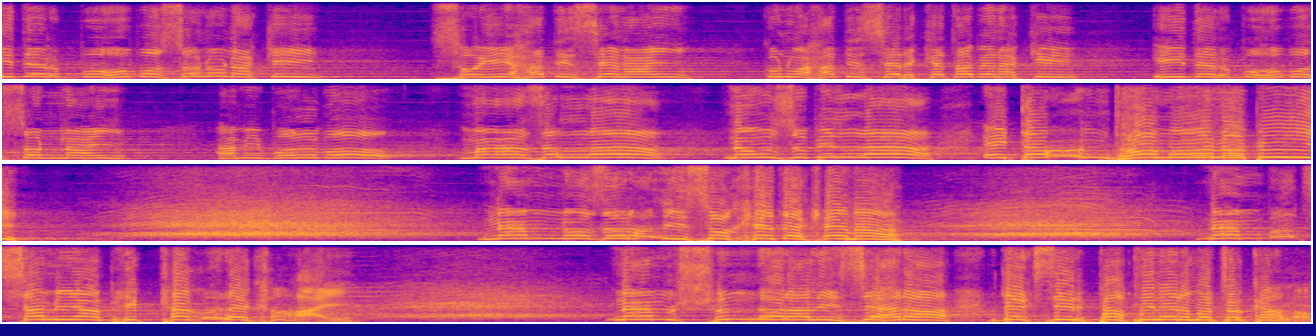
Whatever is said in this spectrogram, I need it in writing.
ঈদের বহু বচনও নাকি সহি হাদিসে নাই, কোনো হাদিসের খেতাবে নাকি ঈদের বহু বচন নাই? আমি বলব মাশাল্লাহ নৌজুবিল্লাহ এটা অন্ধ মৌলবী। নাম নজর আলী চোখে দেখে না। নাম বাদশামিয়া ভিক্ষা করে খায়। নাম সুন্দর আলী চেহারা ডেক্সির পাতিলের মতো কালো।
